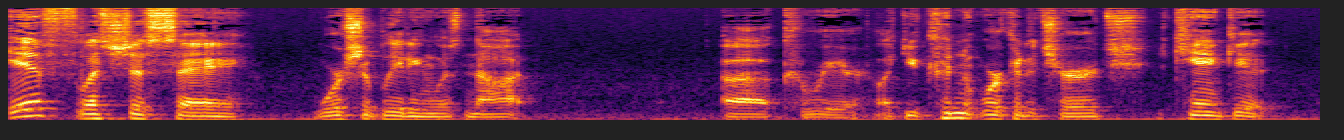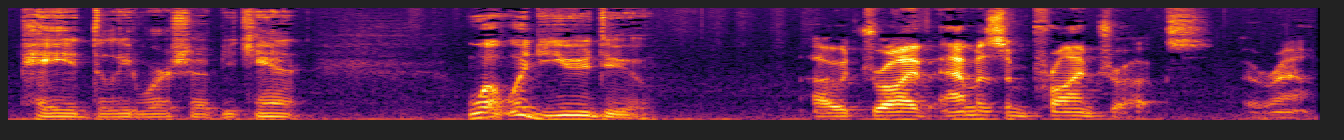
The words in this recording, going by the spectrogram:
If, let's just say, worship leading was not a career, like you couldn't work at a church, you can't get paid to lead worship, you can't. What would you do? I would drive Amazon Prime trucks around.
